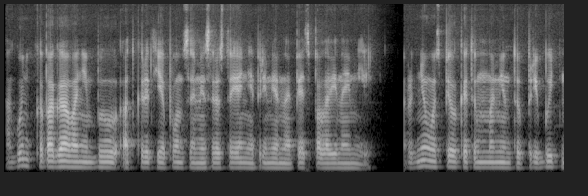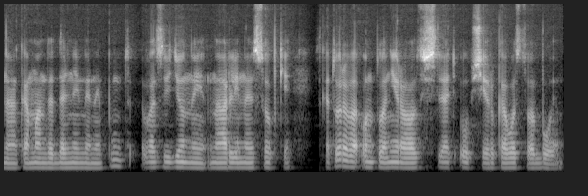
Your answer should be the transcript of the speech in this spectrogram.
Огонь в Капагаване был открыт японцами с расстояния примерно 5,5 миль. Руднев успел к этому моменту прибыть на командо-дальномерный пункт, возведенный на Орлиной сопке, с которого он планировал осуществлять общее руководство боем.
